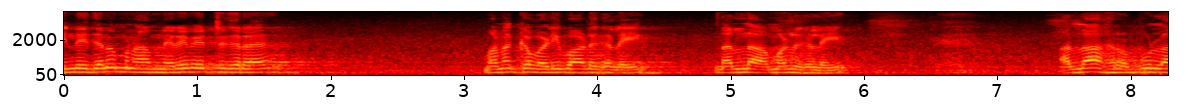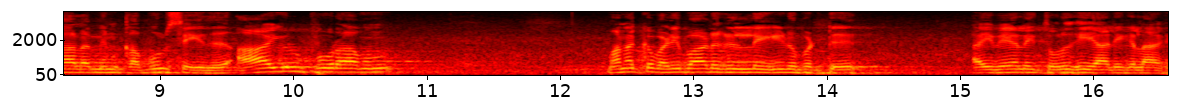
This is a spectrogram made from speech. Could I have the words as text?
இன்றைய தினம் நாம் நிறைவேற்றுகிற வணக்க வழிபாடுகளை நல்ல அமல்களை அல்லாஹ் ரபுல் ஆலமின் கபூல் செய்து ஆயுள் பூராவும் வணக்க வழிபாடுகளில் ஈடுபட்டு ஐவேளை தொழுகையாளிகளாக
